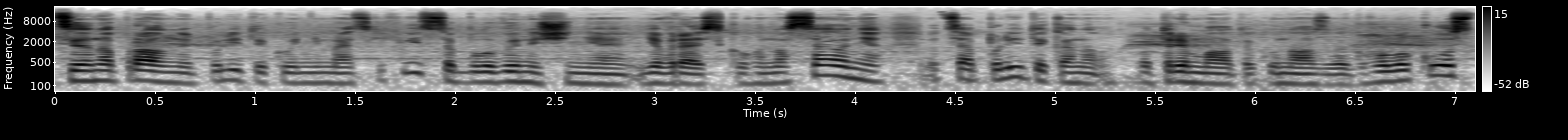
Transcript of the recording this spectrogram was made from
Ціленаправленою політикою німецьких військ це було винищення єврейського населення. Ця політика ну, отримала таку назву як Голокост,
